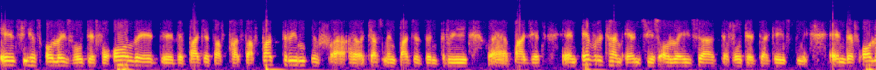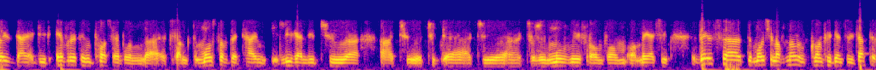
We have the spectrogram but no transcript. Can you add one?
ANC has always voted for all the, the, the budgets I've passed. I've passed three uh, adjustment budgets and three uh, budgets, and every time ANC has always uh, voted against me. And they've always did everything possible, uh, some, most of the time illegally, to uh, to to uh, to uh, to remove me from from mayorship. This uh, the motion of no confidence is just a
